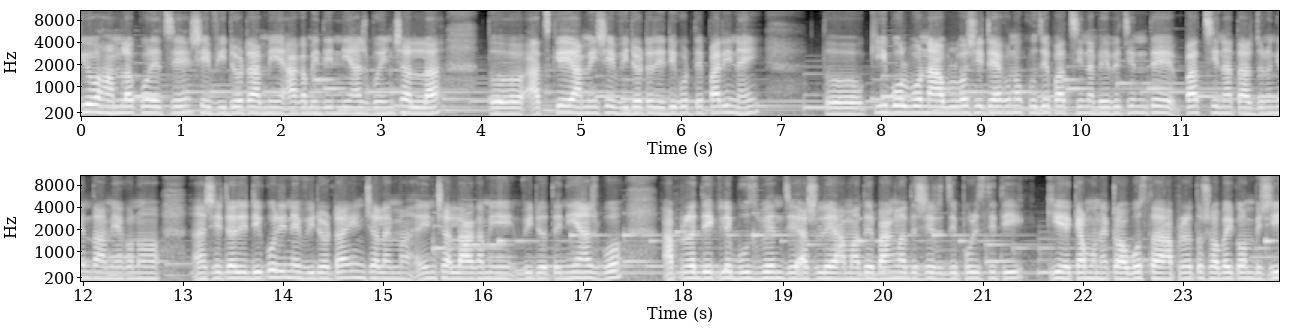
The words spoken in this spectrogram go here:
গিয়েও হামলা করেছে। সেই ভিডিওটা আমি আগামী দিন নিয়ে আসব ইনশাল্লাহ। তো আজকে আমি সেই ভিডিওটা রেডি করতে পারি নাই। তো কি বলব, না বলব সেটা এখনও খুঁজে পাচ্ছি না ভেবে চিনতে পাচ্ছি না, তার জন্য কিন্তু আমি এখনও সেটা রেডি করি না ভিডিওটা। ইনশাল্লাহ ইনশাল্লাহ আগামী ভিডিওতে নিয়ে আসব। আপনারা দেখলে বুঝবেন যে আসলে আমাদের বাংলাদেশের যে পরিস্থিতি, কি, কেমন একটা অবস্থা। আপনারা তো সবাই কম বেশি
